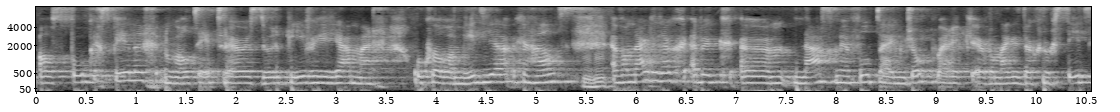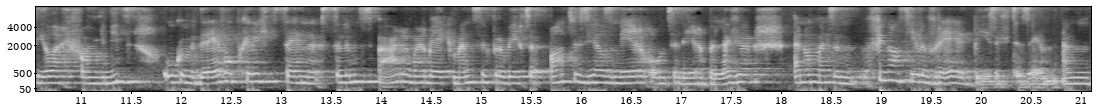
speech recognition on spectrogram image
als pokerspeler, nog altijd trouwens, door het leven gegaan, maar ook wel wat media gehaald. Mhm. En vandaag de dag heb ik ehm, naast mijn fulltime job, waar ik uh, vandaag de dag nog steeds heel erg van geniet, ook een bedrijf opgericht, zijn Slim Sparen, waarbij ik mensen probeer te enthousiasmeren om te leren beleggen en om met een financiële vrijheid bezig te zijn. En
